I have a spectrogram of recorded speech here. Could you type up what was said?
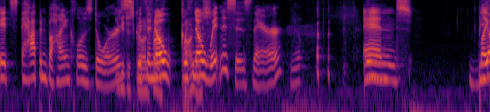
It's happened behind closed doors just go with in front no of with no witnesses there. and like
